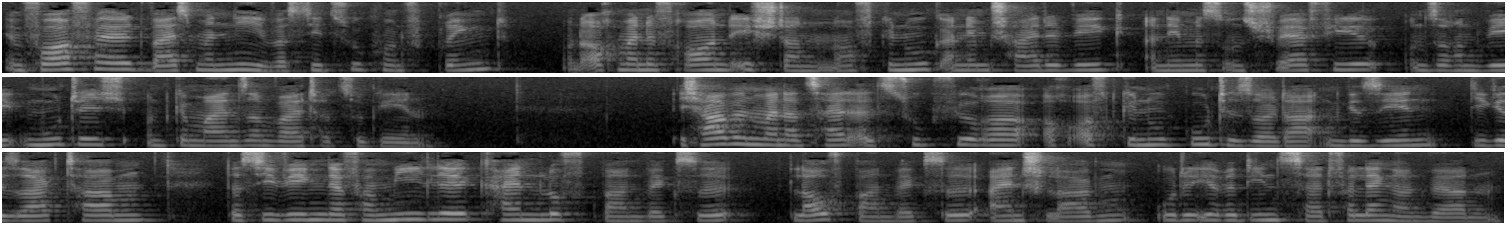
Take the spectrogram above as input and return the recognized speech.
Im Vorfeld weiß man nie, was die Zukunft bringt, und auch meine Frau und ich standen oft genug an dem Scheideweg, an dem es uns schwer fiel, unseren Weg mutig und gemeinsam weiterzugehen. Ich habe in meiner Zeit als Zugführer auch oft genug gute Soldaten gesehen, die gesagt haben, dass sie wegen der Familie keinen Luftbahnwechsel, Laufbahnwechsel einschlagen oder ihre Dienstzeit verlängern werden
